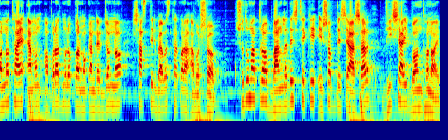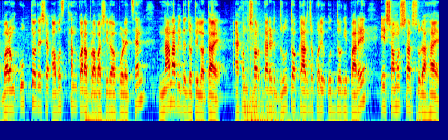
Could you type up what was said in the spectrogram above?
অন্যথায় এমন অপরাধমূলক কর্মকাণ্ডের জন্য শাস্তির ব্যবস্থা করা আবশ্যক। শুধুমাত্র বাংলাদেশ থেকে এসব দেশে আসার ভিসাই বন্ধ নয়, বরং উক্ত দেশে অবস্থান করা প্রবাসীরাও পড়েছেন নানাবিধ জটিলতায়। এখন সরকারের দ্রুত কার্যকরী উদ্যোগী পারে এ সমস্যার সুরাহায়।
